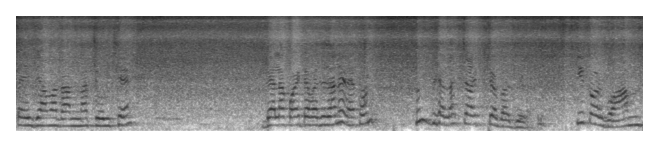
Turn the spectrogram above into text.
তাই যে আমার রান্না চলছে। বেলা কয়টা বাজে জানেন এখন? বেলা চারটা বাজে। কি করব? আম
